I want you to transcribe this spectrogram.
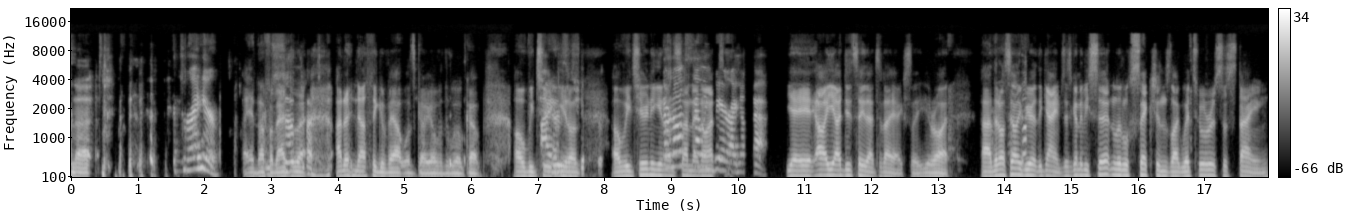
not. It's right here. I had enough I'm imagine so that. sorry. I know nothing about what's going on with the World Cup. I'll be tuning in know. on. I'll be tuning in They're on not Sunday selling night. beer. I know that. Yeah, yeah. Oh, yeah. I did see that today. Actually, you're right. Uh, they're not selling beer at the games. There's going to be certain little sections like where tourists are staying.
